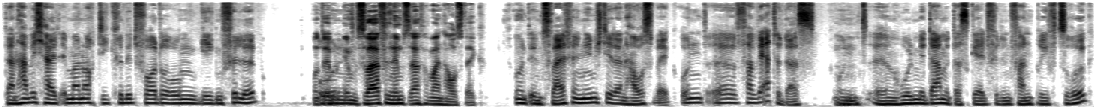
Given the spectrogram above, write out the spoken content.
dann habe ich halt immer noch die Kreditforderung gegen Philipp. Und, und im, im Zweifel nimmst du einfach mein Haus weg. Und im Zweifel nehme ich dir dein Haus weg und äh, verwerte das mhm. und äh, hole mir damit das Geld für den Pfandbrief zurück.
